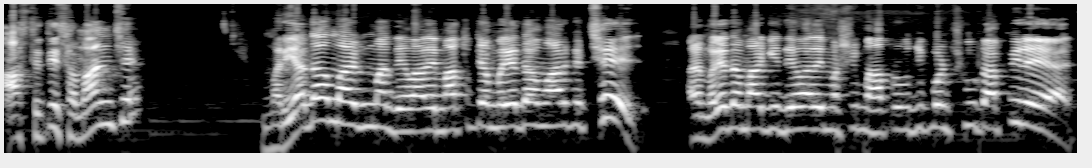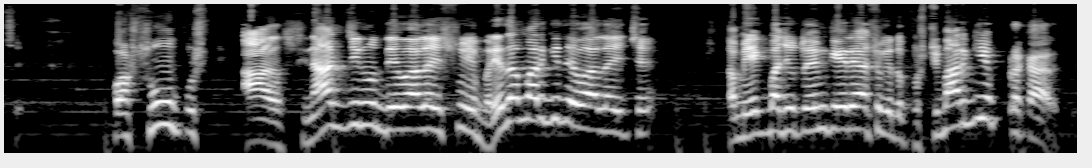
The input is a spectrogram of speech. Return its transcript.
આ સ્થિતિ સમાન છે? મર્યાદા માર્ગમાં દેવાલયમાં તો ત્યાં મર્યાદા માર્ગ છે જ. અને મર્યાદા માર્ગી દેવાલયમાં શ્રી મહાપ્રભુજી પણ છૂટ આપી રહ્યા છે. પણ શું પુષ્ટ? આ શ્રીનાથજીનું દેવાલય શું? એ મર્યાદા માર્ગી દેવાલય છે? તમે એક બાજુ તો એમ કહી રહ્યા છો કે તો પુષ્ટિમાર્ગીય પ્રકાર છે.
